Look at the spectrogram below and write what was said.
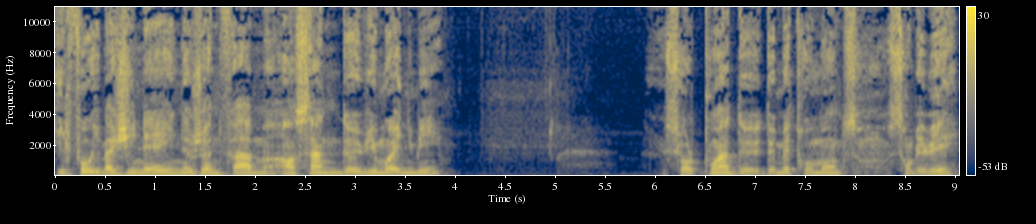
Il faut imaginer une jeune femme enceinte de huit mois et demi, sur le point de, mettre au monde son, bébé,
